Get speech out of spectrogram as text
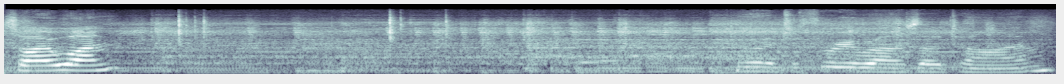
So I won. We went to three rounds at a time.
